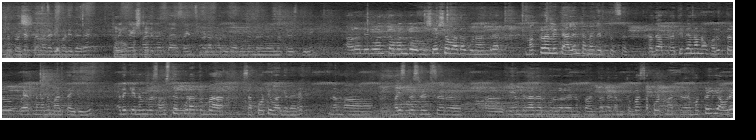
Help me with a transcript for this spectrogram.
ಒಂದು ಪ್ರಾಜೆಕ್ಟನ್ನು ರೆಡಿ ಮಾಡಿದ್ದಾರೆ. ಅದಕ್ಕೆ ಗೈಡ್ ಮಾಡಿದಂಥ ಸೈನ್ಸ್ ಮೇಡಮ್ ಅವರಿಗೂ ಅಭಿನಂದನೆಗಳನ್ನು ತಿಳಿಸ್ತೀನಿ. ಅವರಲ್ಲಿರುವಂಥ ಒಂದು ವಿಶೇಷವಾದ ಗುಣ ಅಂದರೆ ಮಕ್ಕಳಲ್ಲಿ ಟ್ಯಾಲೆಂಟ್ ಅನ್ನೋದು ಇರ್ತದೆ ಸರ್. ಅದು ಆ ಪ್ರತಿಭೆನ ನಾವು ಹೊರಗೆ ತರೋ ಪ್ರಯತ್ನವನ್ನು ಮಾಡ್ತಾ ಇದ್ದೀವಿ. ಅದಕ್ಕೆ ನಮ್ಮ ಸಂಸ್ಥೆ ಕೂಡ ತುಂಬ ಸಪೋರ್ಟಿವ್ ಆಗಿದ್ದಾರೆ. ನಮ್ಮ vice president sir M Biradar ಗುರುಗಳು ಏನಪ್ಪ ಅಂತಂದರೆ ನಮ್ಗೆ ತುಂಬ ಸಪೋರ್ಟ್ ಮಾಡ್ತಿದ್ದಾರೆ. ಮಕ್ಕಳಿಗೆ ಅವರೇ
